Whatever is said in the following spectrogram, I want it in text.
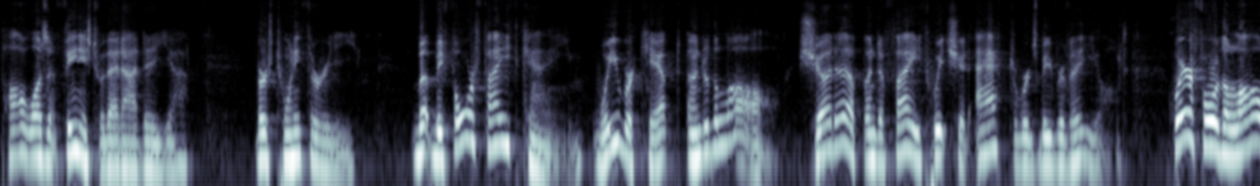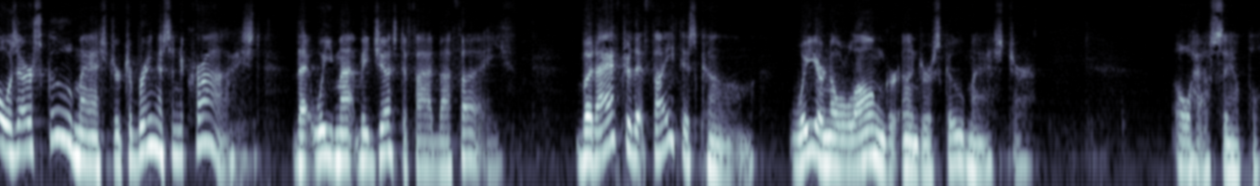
Paul wasn't finished with that idea. Verse 23 But before faith came, we were kept under the law, shut up unto faith which should afterwards be revealed. Wherefore the law was our schoolmaster to bring us into Christ, that we might be justified by faith. But after that faith has come, we are no longer under a schoolmaster. Oh, how simple.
